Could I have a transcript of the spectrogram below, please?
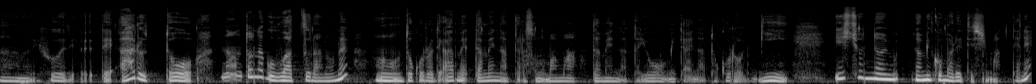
うん、ふうであるとなんとなく上っ面のね、うん、ところであダメになったらそのままダメになったよみたいなところに一緒に飲み込まれてしまってね、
